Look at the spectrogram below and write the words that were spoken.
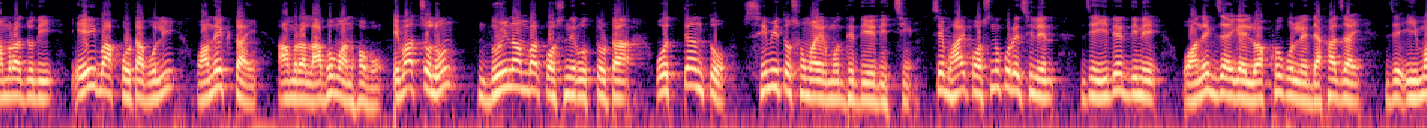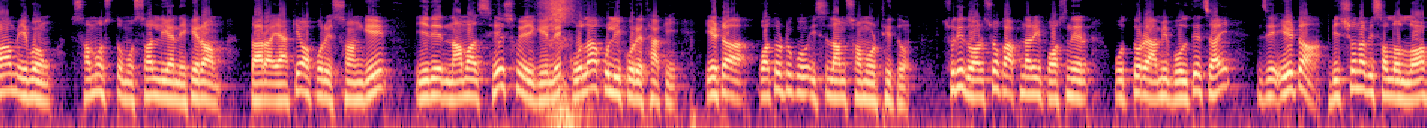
আমরা যদি এই বাক্যটা বলি, অনেকটাই আমরা লাভবান হব। এবার চলুন দুই নাম্বার প্রশ্নের উত্তরটা অত্যন্ত সীমিত সময়ের মধ্যে দিয়ে দিচ্ছি। সে ভাই প্রশ্ন করেছিলেন যে ঈদের দিনে অনেক জায়গায় লক্ষ্য করলে দেখা যায় যে ইমাম এবং সমস্ত মুসল্লিয়ান একেরাম তারা একে অপরের সঙ্গে ঈদের নামাজ শেষ হয়ে গেলে কোলাকুলি করে থাকে। এটা কতটুকু ইসলাম সমর্থিত? শুধু দর্শক, আপনার এই প্রশ্নের উত্তরে আমি বলতে চাই যে এটা বিশ্বনবী সাল্লাহ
